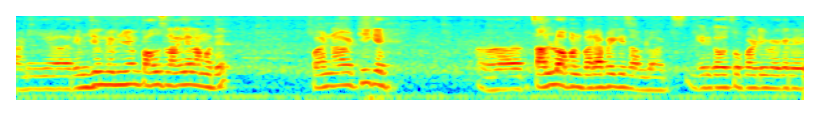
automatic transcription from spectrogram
आणि रिमझिम रिमझिम पाऊस लागलेला मध्ये. पण ठीक आहे. चाललो आपण बऱ्यापैकी चाललो. आज गिरगाव चौपाटी वगैरे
